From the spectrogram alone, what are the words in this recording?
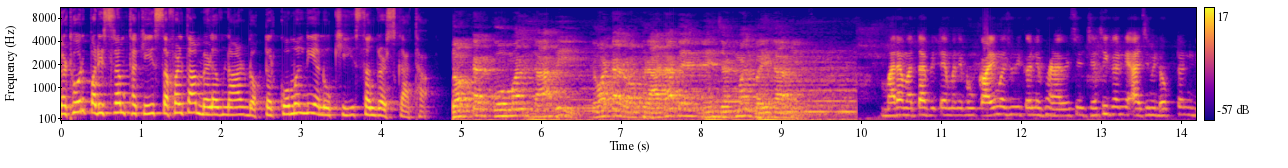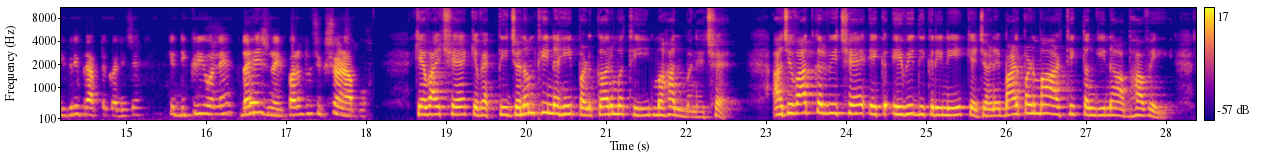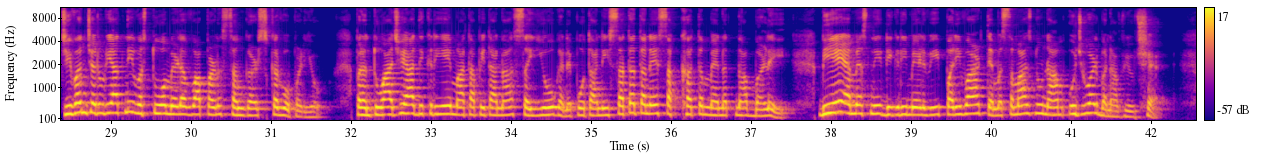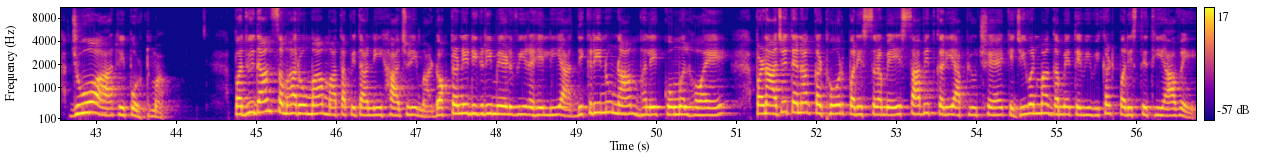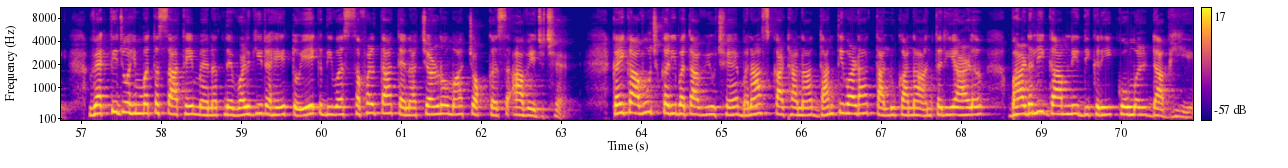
કઠોર પરિશ્રમ થકી સફળતા મેળવનાર ડોક્ટર કોમલની અનોખી સંઘર્ષ ગાથા doctor Komal Dabi, daughter of Radhaben and Jagmalbhai Dabi. મારા માતા પિતાએ મને બહુ કાળી મજૂરી કરીને ભણાવી છે જેથી કરીને આજે મેં ડૉક્ટરની ડિગ્રી પ્રાપ્ત કરી છે કે દીકરીઓને દહેજ નહીં પરંતુ શિક્ષણ આપો. કહેવાય છે કે વ્યક્તિ જન્મથી નહીં પણ કર્મથી મહાન બને છે. આજે વાત કરવી છે એક એવી દીકરીની કે જેણે બાળપણમાં આર્થિક તંગીના અભાવે જીવન જરૂરિયાતની વસ્તુઓ મેળવવા પણ સંઘર્ષ કરવો પડ્યો. પરંતુ આજે આ દીકરીએ માતા પિતાના સહયોગ અને પોતાની સતત અને સખત મહેનતના બળે બીએ એમએસની ડિગ્રી મેળવી પરિવાર તેમજ સમાજનું નામ ઉજ્જવળ બનાવ્યું છે. જુઓ આ રિપોર્ટમાં. પદવીદાન સમારોહમાં માતા પિતાની હાજરીમાં ડૉક્ટરની ડિગ્રી મેળવી રહેલી આ દીકરીનું નામ ભલે કોમલ હોય, પણ આજે તેના કઠોર પરિશ્રમે સાબિત કરી આપ્યું છે કે જીવનમાં ગમે તેવી વિકટ પરિસ્થિતિ આવે, વ્યક્તિ જો હિંમત સાથે મહેનતને વળગી રહે તો એક દિવસ સફળતા તેના ચરણોમાં ચોક્કસ આવે જ છે. કંઈક આવું જ કરી બતાવ્યું છે બનાસકાંઠાના દાંતીવાડા તાલુકાના અંતરિયાળ, ભાડલી ગામની દીકરી કોમલ ડાભીએ.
